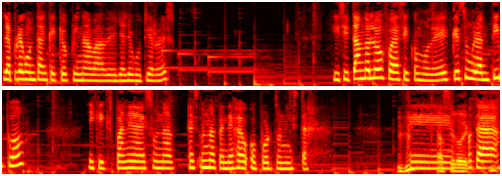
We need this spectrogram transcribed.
Le preguntan que qué opinaba de Yayo Gutiérrez. Y citándolo fue así como de que es un gran tipo y que Hispania es una, es una pendeja oportunista. Eh, o sea,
